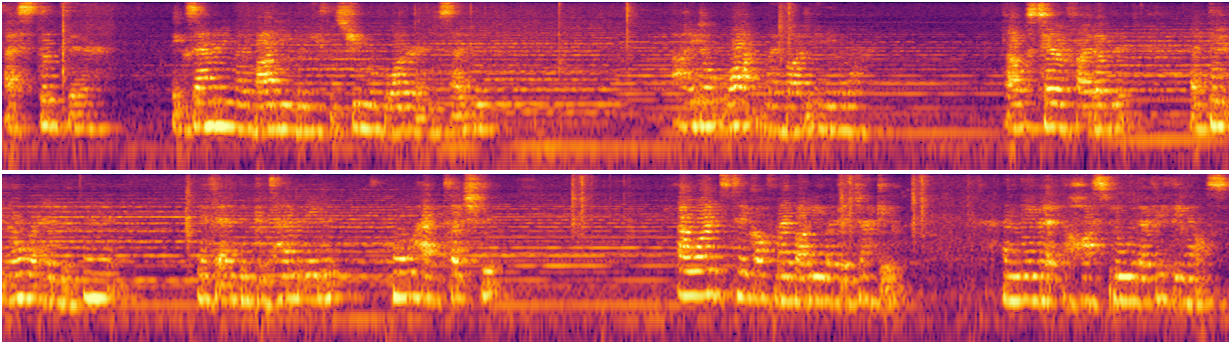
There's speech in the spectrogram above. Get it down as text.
I stood there, examining my body beneath the stream of water and decided, I don't want my body anymore. I was terrified of it. I didn't know what had been in it, if it had been contaminated, who had touched it. I wanted to take off my body like a jacket and leave it at the hospital with everything else.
